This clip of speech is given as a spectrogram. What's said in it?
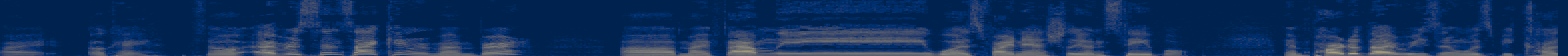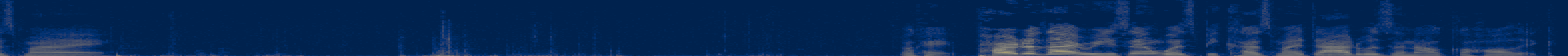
All right, okay. So ever since I can remember, uh, my family was financially unstable. And part of that reason was because my. Okay, part of that reason was because my dad was an alcoholic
